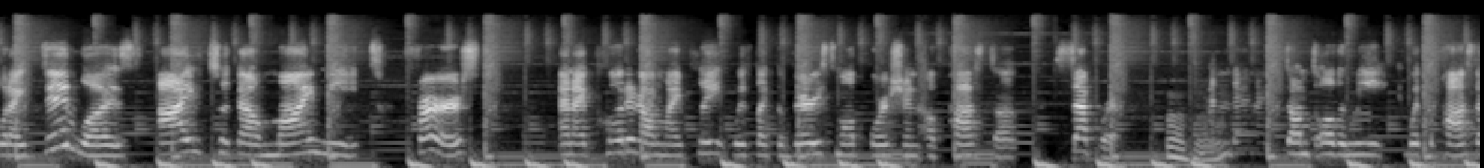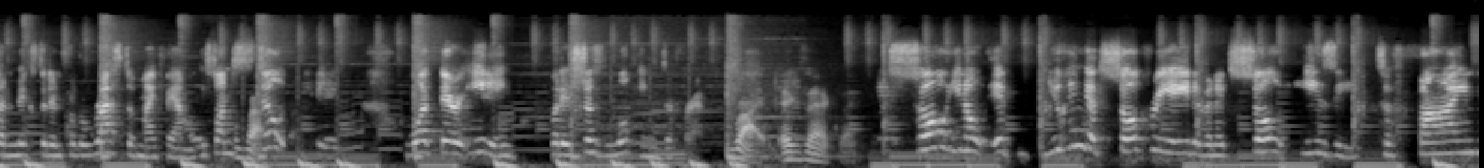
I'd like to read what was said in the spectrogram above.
What I did was I took out my meat first and I put it on my plate with like a very small portion of pasta separate. Mm-hmm. And then I dumped all the meat with the pasta and mixed it in for the rest of my family. So I'm right. still eating what they're eating, but it's just looking different. Right, exactly. It's so, you know, it you can get so creative and it's so easy to find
